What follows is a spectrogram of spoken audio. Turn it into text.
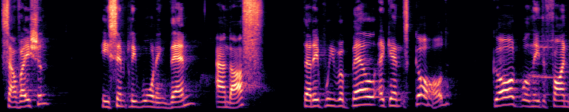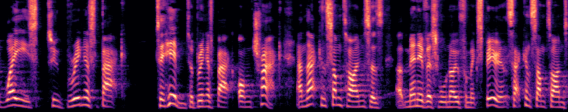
salvation. He's simply warning them and us that if we rebel against God, God will need to find ways to bring us back to Him, to bring us back on track. And that can sometimes, as uh, many of us will know from experience, that can sometimes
